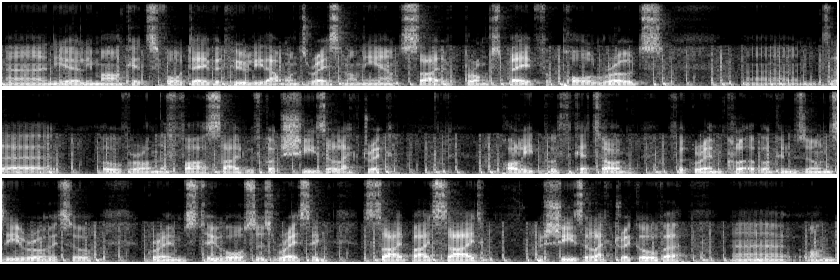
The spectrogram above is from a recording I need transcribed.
and the early markets for David Hooley. That one's racing on the outside of Bronx Babe for Paul Rhodes. And uh, over on the far side, we've got She's Electric. Polly Puthketon for Graham Clutterbuck and Zone Zero. So Graham's two horses racing side by side. And she's electric over uh, on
